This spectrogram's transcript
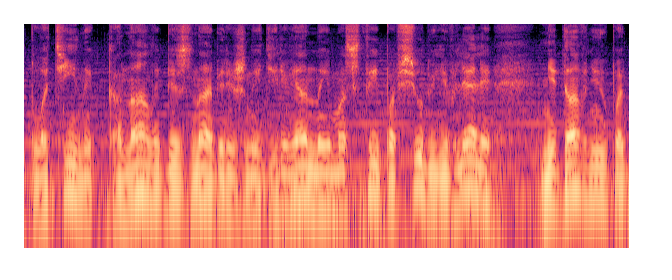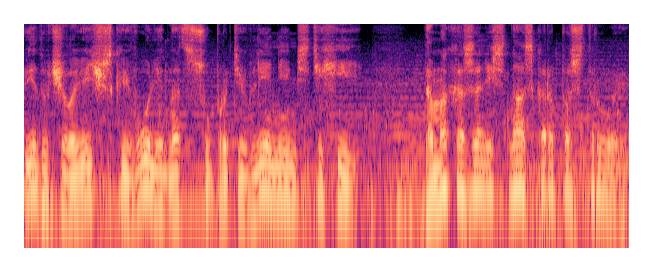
плотины, каналы безнабережные, деревянные мосты повсюду являли недавнюю победу человеческой воли над супротивлением стихий. Дома казались наскоро построены.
